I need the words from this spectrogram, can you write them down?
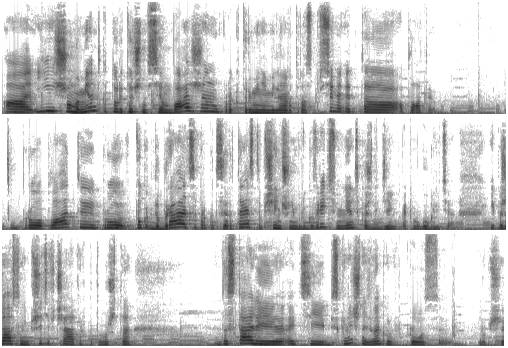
А, и еще момент, который точно всем важен, про который меня миллиард раз спросили, это оплаты про платы, про то, как добраться, про ПЦР-тест. Вообще ничего не буду говорить, у меня это каждый день, поэтому гуглите. И, пожалуйста, не пишите в чатах, потому что достали эти бесконечно одинаковые вопросы. Вообще,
